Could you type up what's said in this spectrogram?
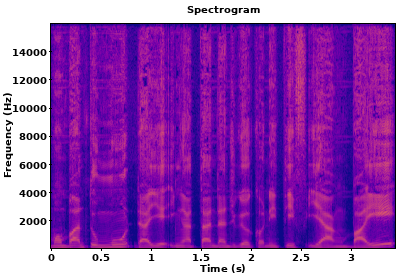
Membantu mood Daya ingatan Dan juga kognitif yang baik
